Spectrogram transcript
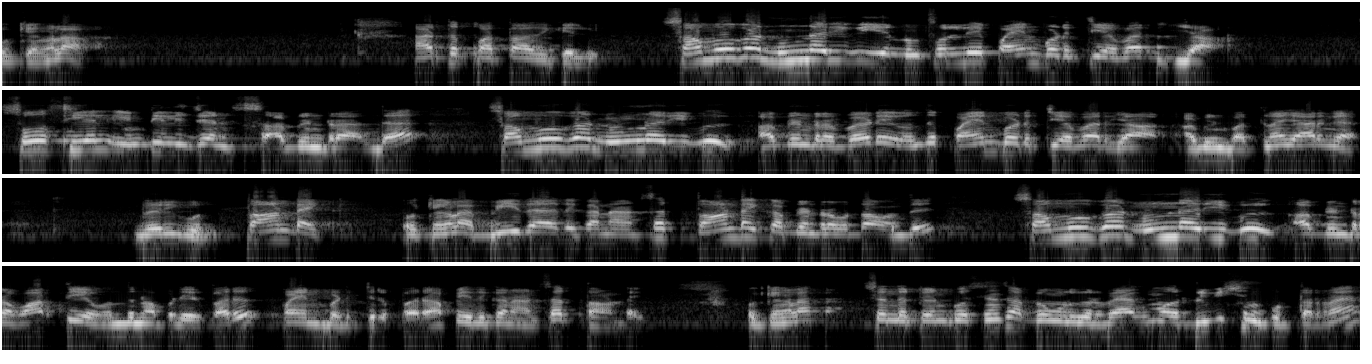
ஓகேங்களா அடுத்து பத்தாவது கேள்வி. சமூக நுண்ணறிவு என்னும் சொல்லை பயன்படுத்தியவர் யார்? சோசியல் இன்டெலிஜென்ஸ் அப்படின்ற அந்த சமூக நுண்ணறிவு அப்படின்ற வேர்டை வந்து பயன்படுத்தியவர் யார் அப்படின்னு பார்த்தீங்கன்னா யாருங்க? வெரி குட் தாண்டைக் ஓகேங்களா? பீதா இதுக்கான ஆன்சர் தாண்டைக் அப்படின்றவர் தான் வந்து சமூக நுண்ணறிவு அப்படின்ற வார்த்தையை வந்து என்ன பண்ணியிருப்பாரு? பயன்படுத்தியிருப்பாரு. அப்போ இதுக்கான ஆன்சர் தாண்டைக் ஓகேங்களா? ஸோ இந்த டென் கொஸ்டின்ஸ் அப்படி உங்களுக்கு ஒரு வேகமாக ஒரு ரிவிஷன் கொடுத்துட்றேன்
